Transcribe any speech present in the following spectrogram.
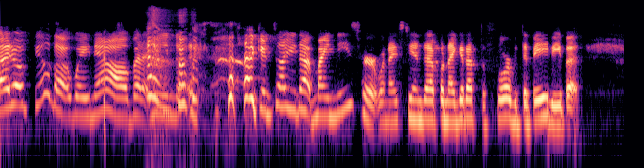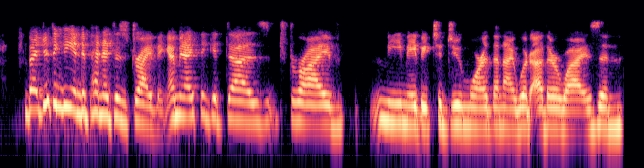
I don't feel that way now, but I mean, I can tell you that my knees hurt when I stand up when I get off the floor with the baby. But but I do think the independence is driving. I mean, I think it does drive me maybe to do more than I would otherwise, and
